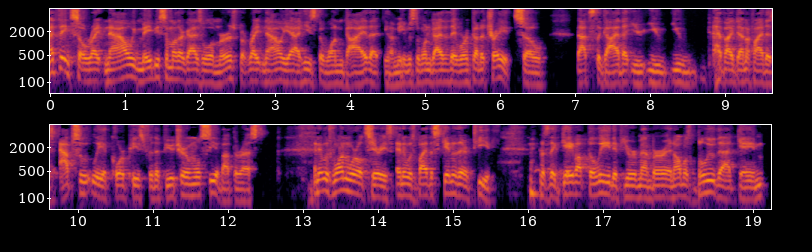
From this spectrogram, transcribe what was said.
I think so. Right now, maybe some other guys will emerge, but right now, yeah, he's the one guy that you know. I mean, he was the one guy that they weren't going to trade, so that's the guy that you you you have identified as absolutely a core piece for the future, and we'll see about the rest. And it was one World Series, and it was by the skin of their teeth because they gave up the lead, if you remember, and almost blew that game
